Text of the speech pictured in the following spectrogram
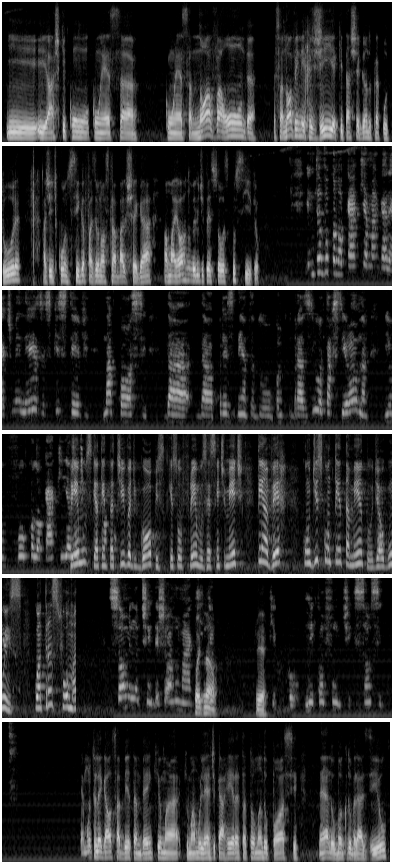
e, e acho que com, com, essa, com essa nova onda, essa nova energia que está chegando para a cultura, a gente consiga fazer o nosso trabalho chegar ao maior número de pessoas possível. Então, vou colocar aqui a Margarete Menezes, que esteve na posse da, da presidenta do Banco do Brasil, a Tarciana, eu vou colocar aqui. Temos gente... que a tentativa de golpes que sofremos recentemente tem a ver com o descontentamento de alguns com a transformação. Só um minutinho, deixa eu arrumar aqui. Pois não. Que, é. que eu me confundi, só um segundo. É muito legal saber também que uma, que uma mulher de carreira está tomando posse né, no Banco do Brasil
